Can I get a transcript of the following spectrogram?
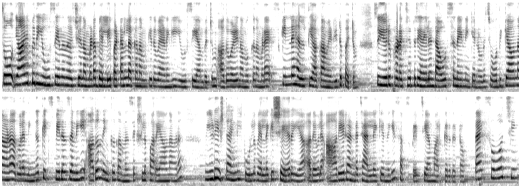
സോ ഞാനിപ്പോൾ ഇത് യൂസ് ചെയ്യുന്നതെന്ന് വെച്ചാൽ നമ്മുടെ ബെല്ലി ബട്ടണിലൊക്കെ നമുക്കിത് വേണമെങ്കിൽ യൂസ് ചെയ്യാൻ പറ്റും. അതുവഴി നമുക്ക് നമ്മുടെ സ്കിന്നെ ഹെൽത്തി ആക്കാൻ വേണ്ടിയിട്ട് പറ്റും. സോ ഈ ഒരു പ്രൊഡക്റ്റിനെ പറ്റി എന്തെങ്കിലും ഡൗട്ട്സ് ഉണ്ടെങ്കിൽ നിങ്ങൾക്ക് എന്നോട് ചോദിക്കാവുന്നതാണ്. അതുപോലെ നിങ്ങൾക്ക് എക്സ്പീരിയൻസ് ഉണ്ടെങ്കിൽ അതും നിങ്ങൾക്ക് കമന്റ് സെക്ഷനിൽ പറയാവുന്നതാണ്. വീഡിയോ ഇഷ്ടമെങ്കിൽ കൂടുതൽ വെള്ളയ്ക്ക് ഷെയർ ചെയ്യുക. അതേപോലെ ആദ്യമായിട്ട് എന്റെ ചാനലിലേക്ക് എന്തെങ്കിൽ സബ്സ്ക്രൈബ് ചെയ്യാൻ മറക്കരുത് കേട്ടോ താങ്ക്സ് ഫോർ വാച്ചിങ്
